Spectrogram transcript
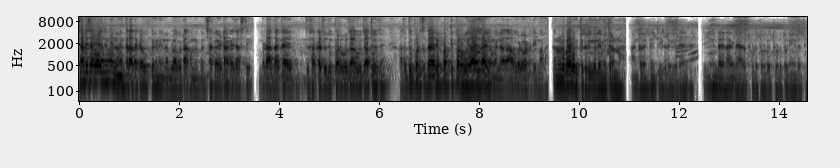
साडेचार वाजले नंतर आता काय उपयोग नाही ना ब्लॉग टाकून पण सकाळी टाकायचं असते. बट आता काय सकाळचं दुपार जाऊ जात होते आता दुपारचं डायरेक्ट परती परवा यायला लागलं म्हणलं आता अवघड वाटते मला. तर बाहेर तिकडे गेले मित्रांनो. अंकल त्यांच्या इकडे गेले आहे का? ते हिंडायला लागले आता थोडं थोडं थोडं थोडं हिंडते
